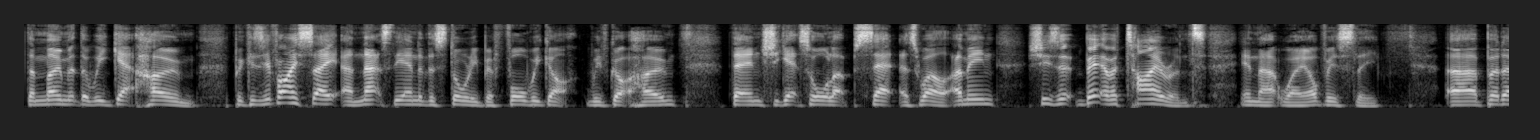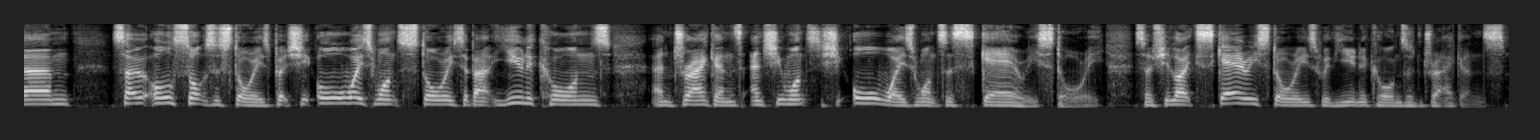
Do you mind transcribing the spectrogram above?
the moment that we get home. Because if I say, "And that's the end of the story," before we got we've got home, then she gets all upset as well. I mean, she's a bit of a tyrant in that way, obviously. Uh, but um, so all sorts of stories, but she always wants stories about unicorns and dragons, and she wants she always wants a scary story. So she likes scary stories with unicorns and dragons.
